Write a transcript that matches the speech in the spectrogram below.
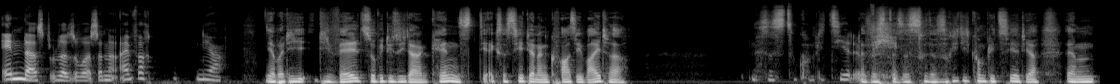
änderst oder sowas, sondern einfach, ja. Ja, aber die, die Welt, so wie du sie dann kennst, die existiert ja dann quasi weiter. Das ist zu kompliziert Das irgendwie. ist, das ist, das ist richtig kompliziert, ja. Ähm,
